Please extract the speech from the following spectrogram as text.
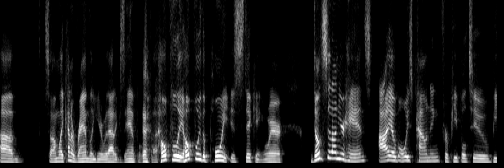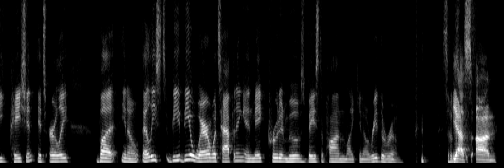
um, so I'm like kind of rambling here without examples. but hopefully, hopefully the point is sticking where don't sit on your hands. I am always pounding for people to be patient. It's early, but you know, at least be be aware of what's happening and make prudent moves based upon like, you know, read the room. so yes. Um,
